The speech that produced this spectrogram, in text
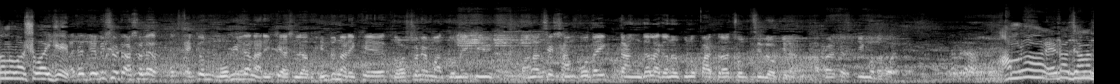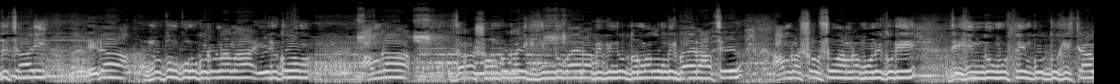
ধন্যবাদ সবাইকে। আচ্ছা যে বিষয়টা আসলে একজন মহিলা নারীকে আসলে হিন্দু নারীকে ধর্ষণের মাধ্যমে কি বাংলাদেশের সাম্প্রদায়িক দাঙ্গা লাগানোর কোনো পাত্রা চলছিল কিনা? আপনার কাছে কি মনে হয়? আমরা এটা জানাতে চাই এটা নতুন কোনো ঘটনা না এরকম আমরা যারা সাম্প্রদায়িক হিন্দু ভাইয়েরা বিভিন্ন ধর্মাবলম্বীর ভাইয়েরা আছেন। আমরা সবসময় আমরা মনে করি যে হিন্দু, মুসলিম, বৌদ্ধ, খ্রিস্টান,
